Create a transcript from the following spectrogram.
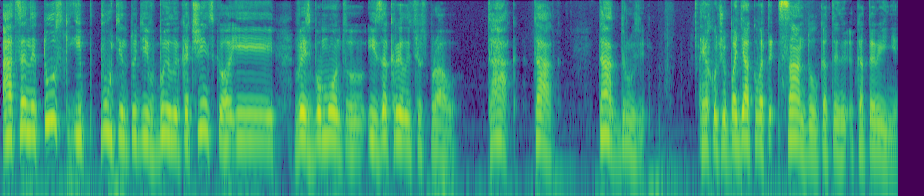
А це не Туск і Путін тоді вбили Качинського і весь Бомонд о, і закрили цю справу. Так, так, так, друзі. Я хочу подякувати Сандул Кати- Катерині,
